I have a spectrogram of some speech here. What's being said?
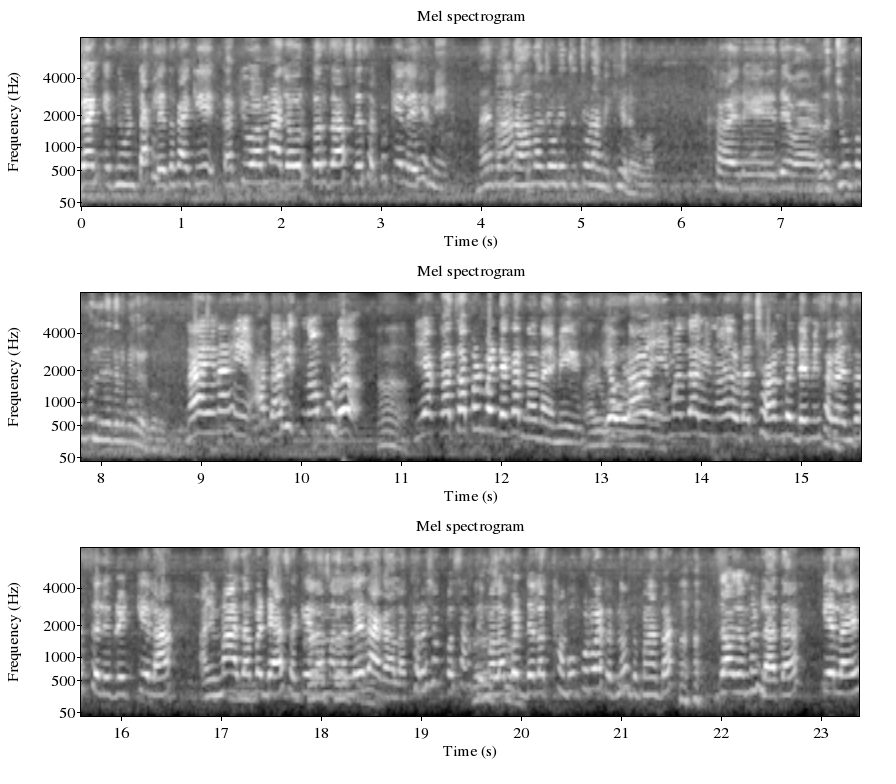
बँकेत नेऊन टाकले तर काय की का किंवा माझ्यावर कर्ज असल्यासारखं केलंय ह्यांनी. नाही पण? आता आम्हाला जेवढे तेवढं आम्ही केलं बाबा. काय रे देवा. आता चिव पण बोलली नाही त्याला मी काय करू? नाही नाही. आता इथनं पुढं. हा. एकाचा पण बर्थडे करणार नाही मी. अरे वा, एवढा वा, वा. इमानदारीनं एवढा छान बर्थडे मी सगळ्यांचा सेलिब्रेट केला. आणि माझा बर्थडे असा केला खरंच, मला खरंच. लय राग आला. खरं शप्प सांगते खरंच, मला खरंच. बर्थडेला थांबू पण वाटत नव्हतं पण आता जाऊ द्या म्हणलं आता. केलाय.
